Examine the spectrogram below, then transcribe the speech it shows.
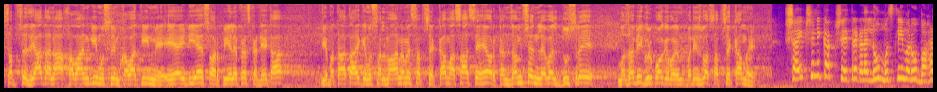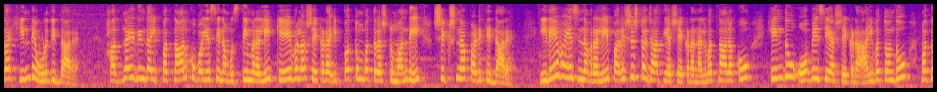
सबसे ज़्यादा नाखवानगी मुस्लिम खवातीन में ए आई डी एस और पी एल एफ एस का डेटा ये बताता है कि मुसलमानों में सबसे कम असासे हैं और कंजम्पशन लेवल दूसरे मजहबी ग्रुपों के बनस्बत सबसे कम है ಶೈಕ್ಷಣಿಕ ಕ್ಷೇತ್ರಗಳಲ್ಲೂ ಮುಸ್ಲಿಮರು ಬಹಳ ಹಿಂದೆ ಉಳಿದಿದ್ದಾರೆ ಹದಿನೈದರಿಂದ ಇಪ್ಪತ್ನಾಲ್ಕು ವಯಸ್ಸಿನ ಮುಸ್ಲಿಮರಲ್ಲಿ ಕೇವಲ ಶೇಕಡ ಇಪ್ಪತ್ತೊಂಬತ್ತರಷ್ಟು ಮಂದಿ ಶಿಕ್ಷಣ ಪಡಿತಿದ್ದಾರೆ ಇದೇ ವಯಸ್ಸಿನವರಲ್ಲಿ ಪರಿಶಿಷ್ಟ ಜಾತಿಯ ಶೇಕಡ ನಲವತ್ನಾಲ್ಕು ಹಿಂದೂ ಒಬಿಸಿಯ ಶೇಕಡ ಐವತ್ತೊಂದು ಮತ್ತು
